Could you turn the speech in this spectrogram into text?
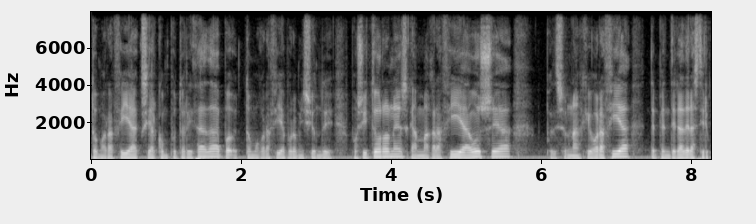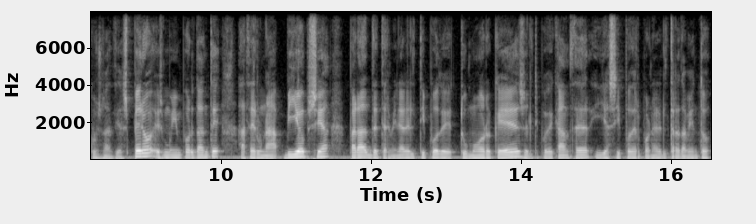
tomografía axial computarizada, tomografía por emisión de positrones, gammagrafía ósea, puede ser una angiografía, dependerá de las circunstancias, pero es muy importante hacer una biopsia para determinar el tipo de tumor que es, el tipo de cáncer y así poder poner el tratamiento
